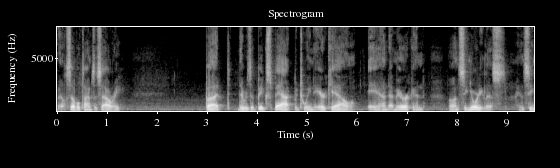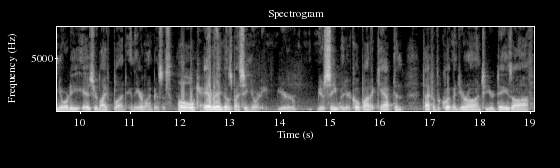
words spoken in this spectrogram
well several times the salary. But there was a big spat between AirCal and American on seniority lists, and seniority is your lifeblood in the airline business. Oh, okay. Everything goes by seniority. Your your seat with your co-pilot captain, type of equipment you're on, to your days off.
